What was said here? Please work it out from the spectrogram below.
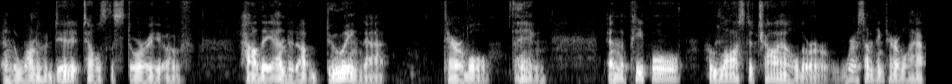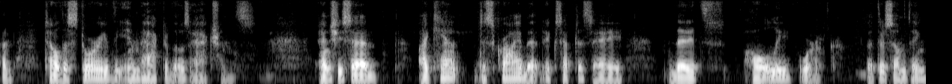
And the one who did it tells the story of how they ended up doing that terrible thing. And the people who lost a child or where something terrible happened tell the story of the impact of those actions. And she said, I can't describe it except to say that it's holy work. That there's something,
